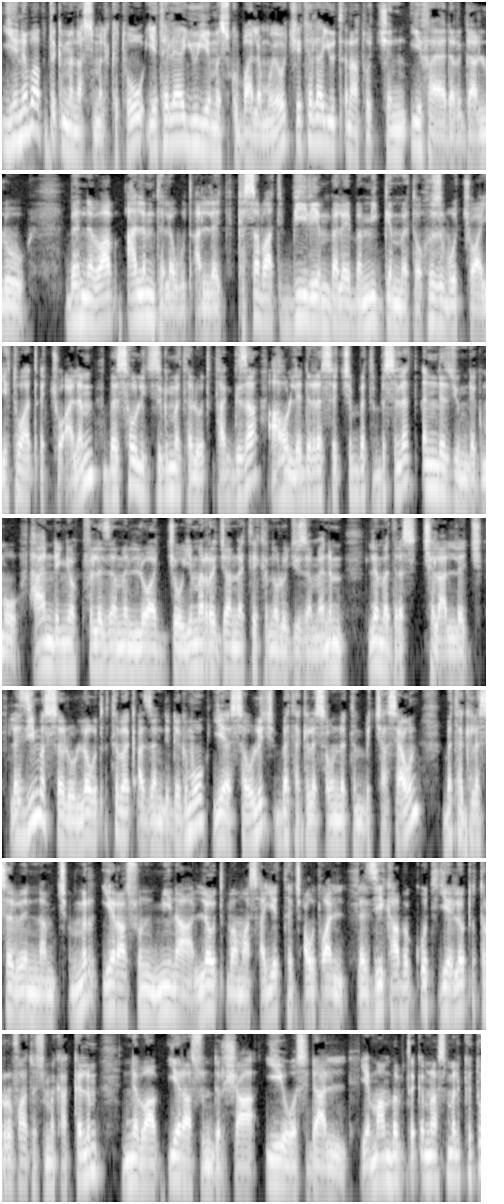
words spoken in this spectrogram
የንባብ ጥቅምን አስመልክቶ የተለያዩ የመስኩ ባለሙያዎች የተለያዩ ጥናቶችን ይፋ ያደርጋሉ። በንባብ ዓለም ተለውጣለች። ከሰባት ቢሊዮን በላይ በሚገመተው ሕዝቦቿ የተዋጠችው ዓለም በሰው ልጅ ዝግመተ ለውጥ ታግዛ አሁን ለደረሰችበት ብስለት እንደዚሁም ደግሞ ሀያ አንደኛው ክፍለ ዘመን ለዋጀው የመረጃና ቴክኖሎጂ ዘመንም ለመድረስ ችላለች። ለዚህ መሰሉ ለውጥ ትበቃ ዘንድ ደግሞ የሰው ልጅ በተክለ ሰውነትን ብቻ ሳይሆን በተክለ ሰብዕናም ጭምር የራሱን ሚና ለውጥ በማሳየት ተጫውቷል። ለዚህ ካበቁት የለውጥ ትሩፋቶች መካከል ንባብ የራሱን ድርሻ ይወስዳል። የማንበብ ጥቅምን አስመልክቶ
